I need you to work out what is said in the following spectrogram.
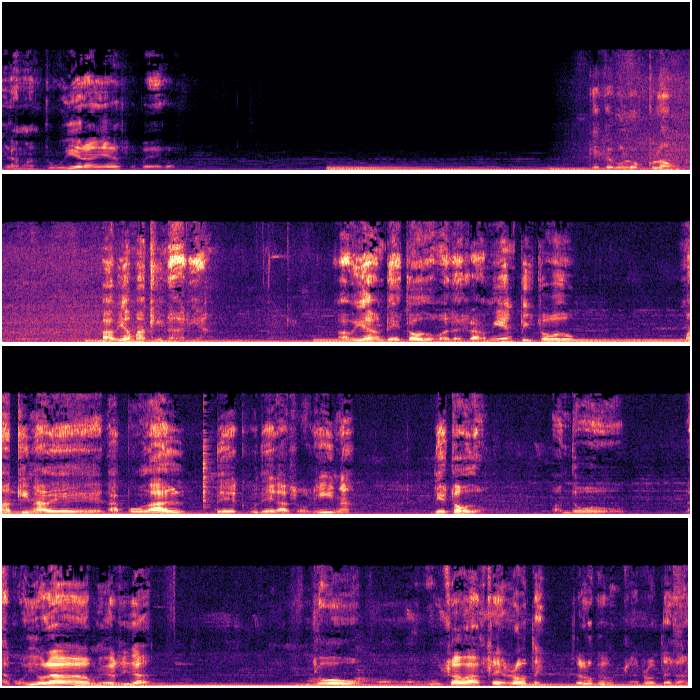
que la mantuvieran y eso, pero. Que, que con los clones había maquinaria. Había de todo, de herramientas y todo. Máquina de apodar, de, de gasolina, de todo. Cuando la cogió la universidad, yo usaba cerrote. ¿Sabes lo que es un cerrote? la?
